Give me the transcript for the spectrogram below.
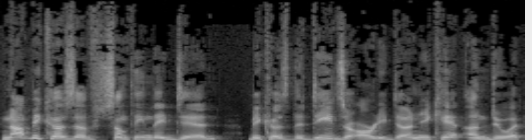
Not because of something they did, because the deeds are already done, you can't undo it.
